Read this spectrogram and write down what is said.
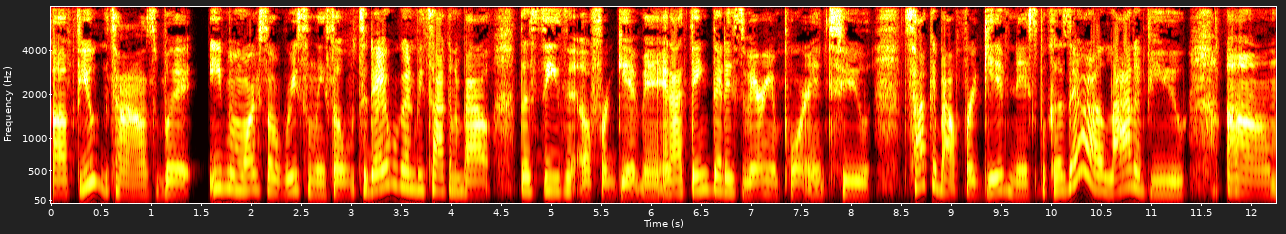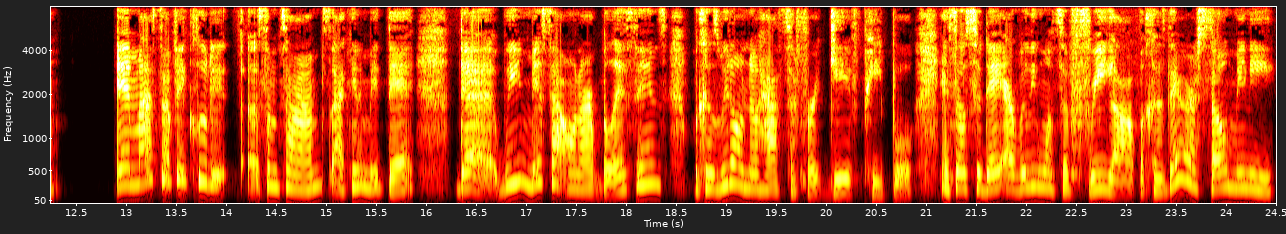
a few times, but even more so recently. So today we're going to be talking about the season of forgiving. And I think that it's very important to talk about forgiveness because there are a lot of you, um, and myself included uh, sometimes i can admit that that we miss out on our blessings because we don't know how to forgive people. And so today i really want to free y'all because there are so many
